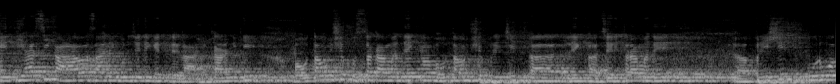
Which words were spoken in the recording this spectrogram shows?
ऐतिहासिक आढावा साने गुरुजींनी घेतलेला आहे. कारण की बहुतांश पुस्तकामध्ये किंवा बहुतांश प्रेषित लेख चरित्रामध्ये प्रेषित पूर्व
